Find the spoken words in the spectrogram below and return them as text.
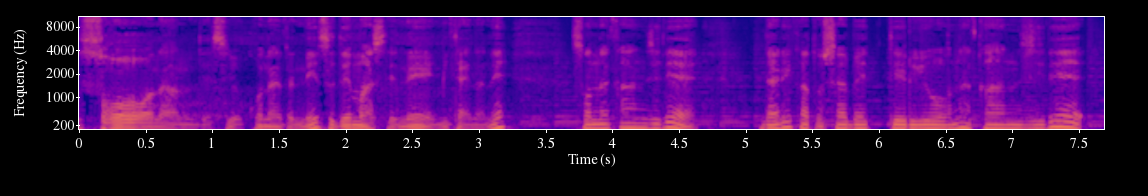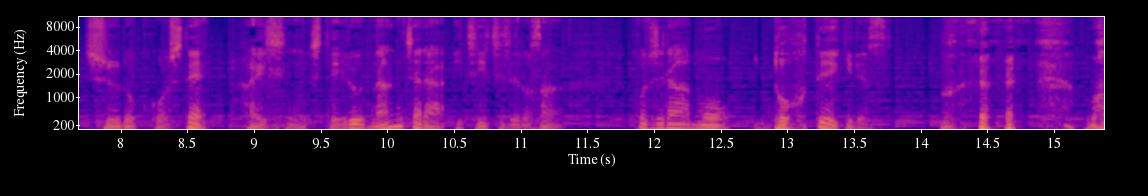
そうなんですよ。この間熱出ましてね、みたいなね。そんな感じで、誰かと喋ってるような感じで収録をして配信しているなんちゃら1103。こちらもう、ド不定期です。もう、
